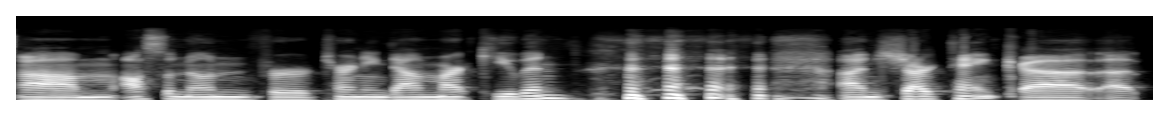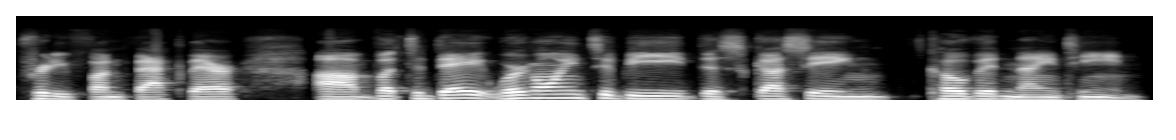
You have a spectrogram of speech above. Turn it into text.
Um, also known for turning down Mark Cuban on Shark Tank. Uh, a pretty fun fact there. Um, but today we're going to be discussing COVID 19.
